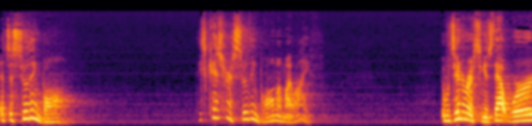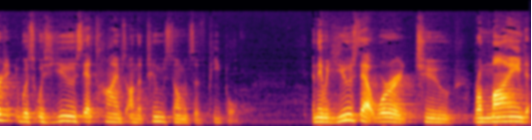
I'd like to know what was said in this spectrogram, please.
It's a soothing balm. These guys are a soothing balm in my life. What's interesting is that word was, was used at times on the tombstones of people. And they would use that word to remind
